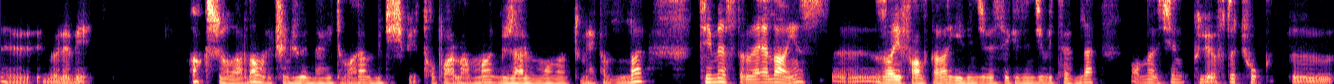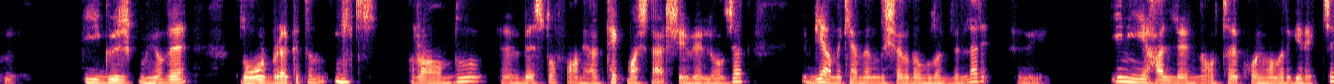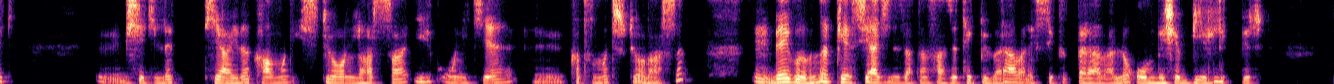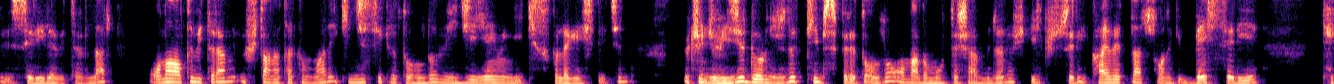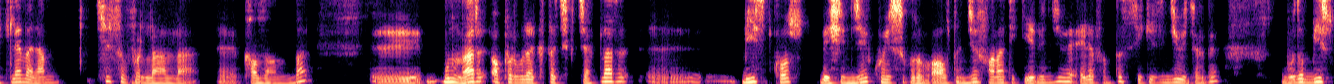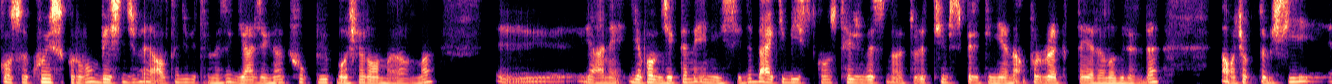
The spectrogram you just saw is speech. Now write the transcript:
e, böyle bir aksıyorlardı ama üçüncü günden itibaren müthiş bir toparlanma, güzel bir momentum yakaladılar. Team Esther ve Alliance e, zayıf halkalar 7. ve 8. bitirdiler. Onlar için playoff'ta çok e, iyi gözükmüyor ve lower bracket'ın ilk roundu e, best of one yani tek maçta her şey belli olacak. Bir anda kendilerini dışarıda bulabilirler. E, en iyi hallerini ortaya koymaları gerekecek bir şekilde TI'de kalmak istiyorlarsa ilk 12'ye katılmak istiyorlarsa B grubunda PSG'de zaten sadece tek bir beraberlik, Secret beraberliği 15'e 1'lik bir seriyle bitirdiler. 16 bitiren 3 tane takım var. İkinci Secret oldu. VG Gaming 2-0'la geçtiği için. Üçüncü VG, dördüncü de Team Spirit oldu. Onlar da muhteşem bir dönüş. İlk 3 seriyi kaybettiler. Sonraki 5 seriyi teklemeden 2-0'larla kazandılar bunlar upper bracket'a çıkacaklar. Beast Coast 5. Queen's Grove 6. Fanatic 7. ve Elephant da 8. bitirdi. Burada Beast Coast ve Queen's Grove'un 5. ve 6. bitirmesi gerçekten çok büyük başarı onlar adına. Yani yapabileceklerinin en iyisiydi. Belki Beast Coast tecrübesinden ötürü Team Spirit'in yerine upper bracket'ta yer alabilirdi. Ama çok da bir şey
